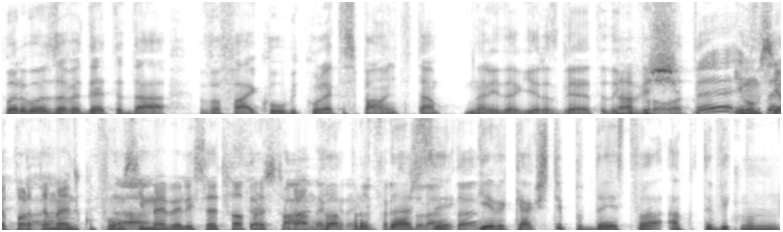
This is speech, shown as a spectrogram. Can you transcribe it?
Първо я заведете, да, в Айко, обиколете спалните там, нали, да ги разгледате, да, Да, ги виж, пробвате. имам си това- апартамент, купувам да. си мебели, след това в След ресторант. това в представяш си. Геви, как ще ти подейства, ако те викна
